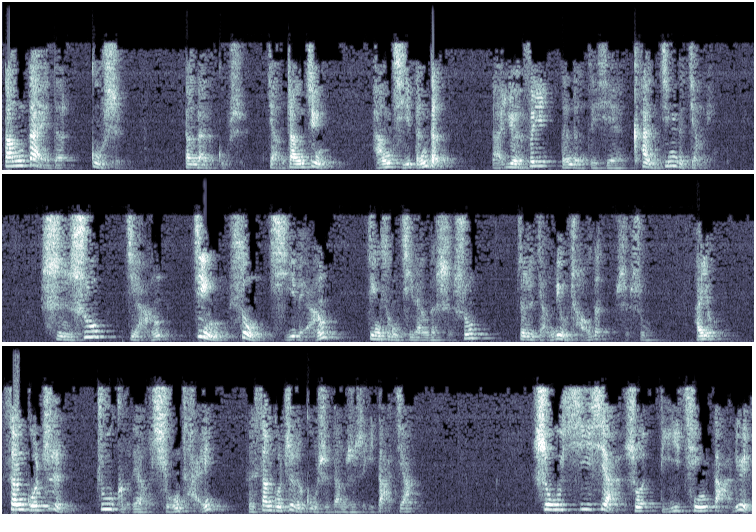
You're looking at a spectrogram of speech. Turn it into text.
当代的故事，当代的故事讲张俊、韩琦等等啊，岳飞等等这些看经的将领。史书讲晋宋齐梁，晋宋齐梁的史书，这是讲六朝的史书。还有三国志》诸葛亮雄才，所以《三国志》的故事当时是一大家。收西夏说狄青大略，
